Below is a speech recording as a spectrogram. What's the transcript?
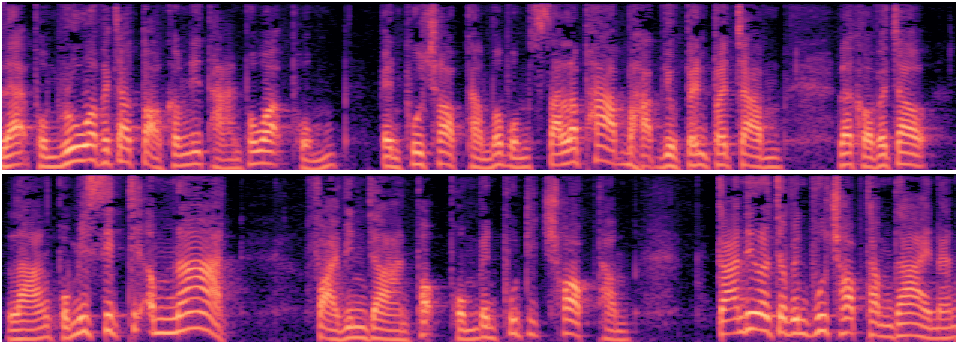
และผมรู้ว่าพระเจ้าตอบคำอธิษฐาน เพราะว่าผมเป็นผู้ชอบธรรมเพราะผมสารภาพบาปอยู่เป็นประจำและขอพระเจ้าล้าง ผมมีสิทธิอำนาจฝ่ายวิญญาณ เพราะผมเป็นผู้ที่ชอบธรรม การที่เราจะเป็นผู้ชอบทำได้นั้น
